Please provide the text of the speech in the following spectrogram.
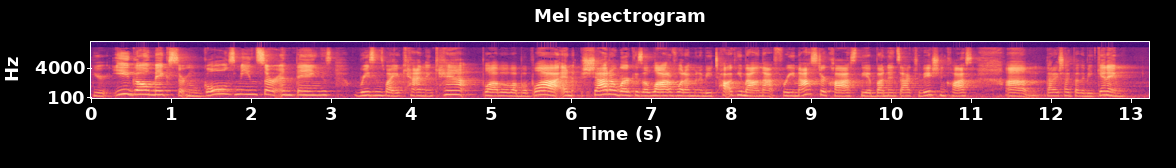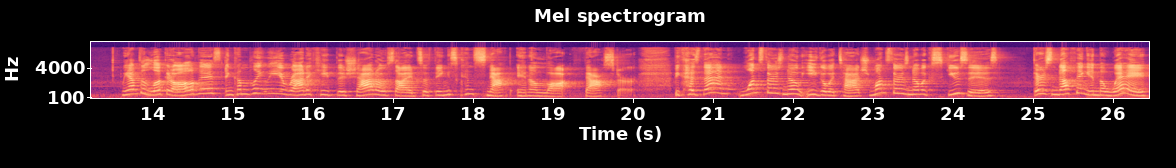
Your ego makes certain goals mean certain things, reasons why you can and can't, blah, blah, blah, blah, blah. And shadow work is a lot of what I'm going to be talking about in that free masterclass, the abundance activation class um, that I talked about at the beginning. We have to look at all of this and completely eradicate the shadow side so things can snap in a lot faster. Because then, once there's no ego attached, once there's no excuses, there's nothing in the way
